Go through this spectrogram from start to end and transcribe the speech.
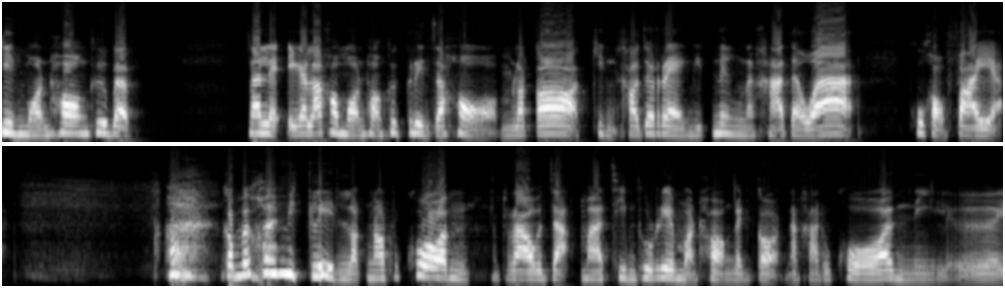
กลิ่นหมอนทองคือแบบนั่นแหละเอกลักษณ์ของหมอนทองคือกลิ่นจะหอม แล้วก็กลิ่นเขาจะแรงนิดนึงนะคะ แต่ว่าภูเขาไฟอะ ก็ไม่ค่อยมีกลิ่นหรอกเนาะทุกคน เราจะมาชิมทุเรียนหมอนทองกันก่อนนะคะ ทุกคนนี่เลย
